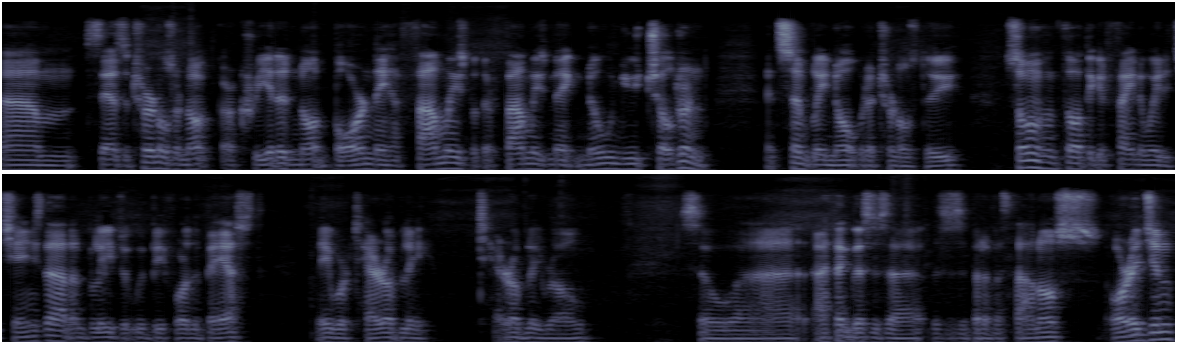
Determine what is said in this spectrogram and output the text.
Um, says Eternals are not are created, not born. They have families, but their families make no new children. It's simply not what Eternals do. Some of them thought they could find a way to change that and believed it would be for the best. They were terribly, terribly wrong. So uh, I think this is a this is a bit of a Thanos origin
